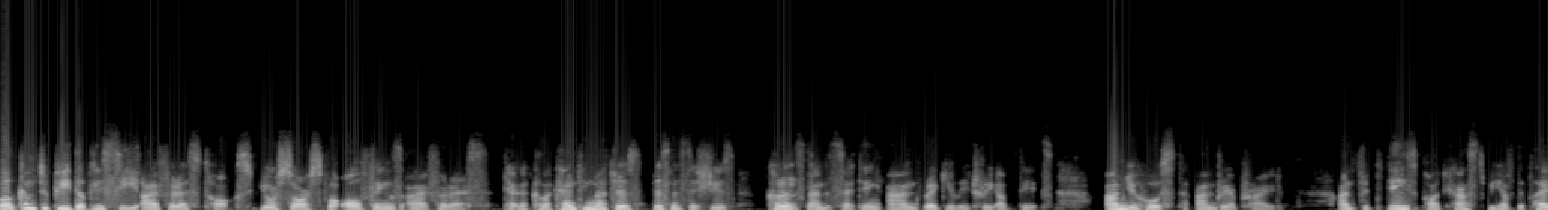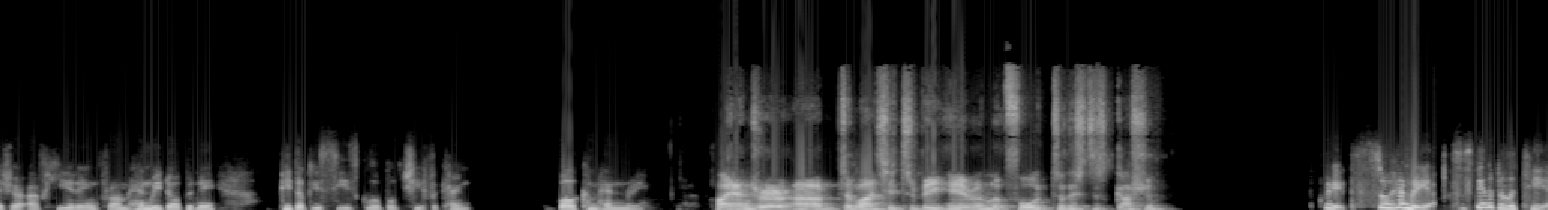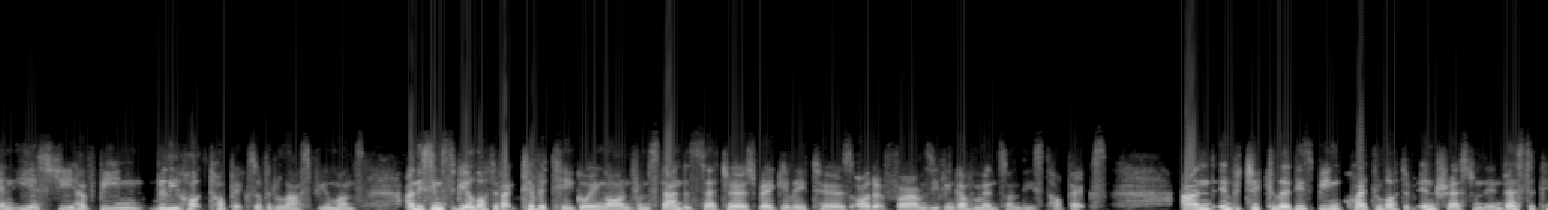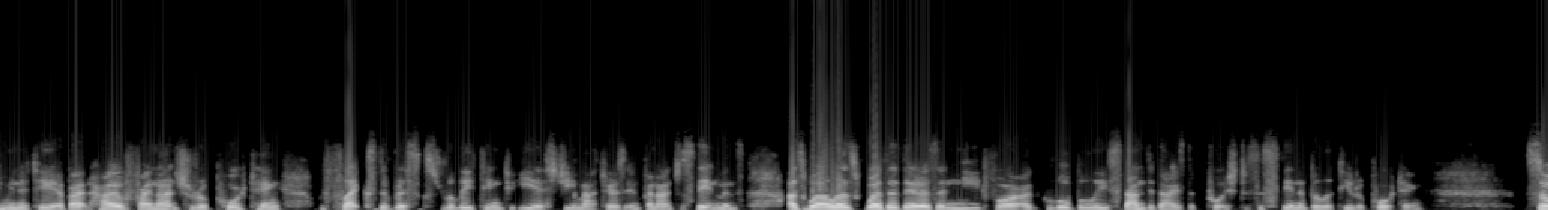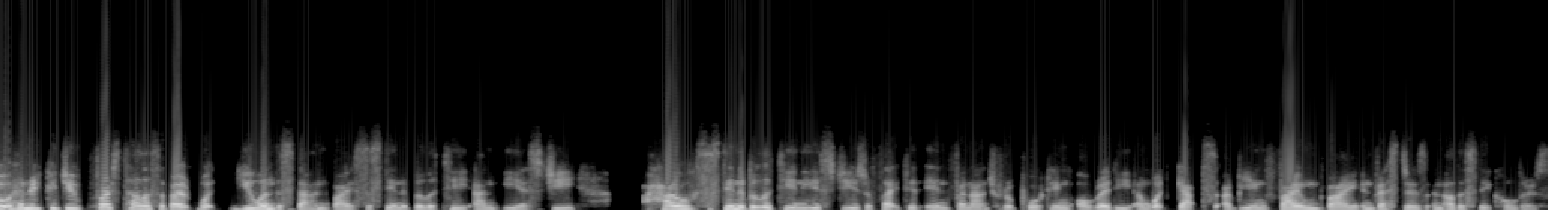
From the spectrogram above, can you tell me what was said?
Welcome to PwC IFRS Talks, your source for all things IFRS, technical accounting matters, business issues, current standard setting, and regulatory updates. I'm your host, Andrea Pryde. And for today's podcast, we have the pleasure of hearing from Henry Daubeney, PwC's Global Chief Accountant. Welcome, Henry. Hi, Andrea. I'm delighted to be here and look forward to this discussion. Great. So, Henry, sustainability and ESG have been really hot topics over the last few months, and there seems to be a lot of activity going on from standard setters, regulators, audit firms, even governments on these topics. And in particular, there's been quite a lot of interest from the investor community about how financial reporting reflects the risks relating to ESG matters in financial statements, as well as whether there is a need for a globally standardized approach to sustainability reporting. So, Henry, could you first tell us about what you understand by sustainability and ESG, how sustainability and ESG is reflected in financial reporting already, and what gaps are being found by investors and other stakeholders?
